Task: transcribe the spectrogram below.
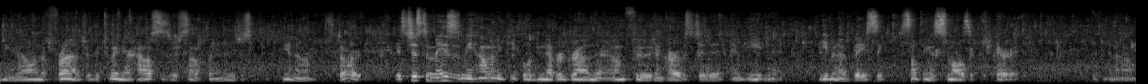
you know, in the front or between your houses or something, and just, you know, start. It just amazes me how many people have never grown their own food and harvested it and eaten it. Even a basic, something as small as a carrot, you know.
